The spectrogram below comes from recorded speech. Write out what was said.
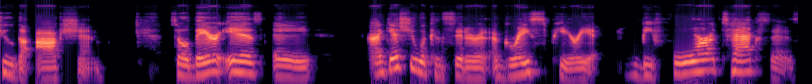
to the auction. So there is a, I guess you would consider it a grace period before taxes,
